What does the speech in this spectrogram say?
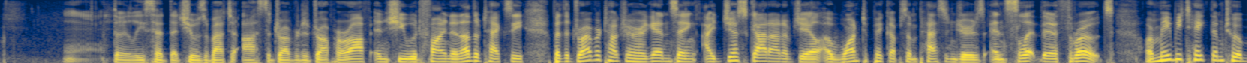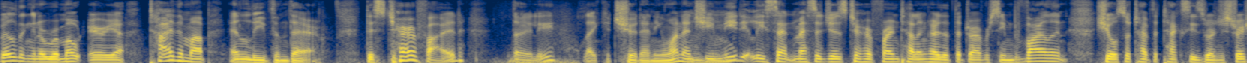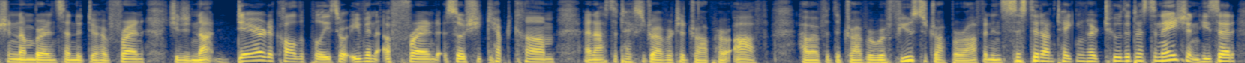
Lee said that she was about to ask the driver to drop her off and she would find another taxi, but the driver talked to her again saying, I just got out of jail. I want to pick up some passengers and slit their throats, or maybe take them to a building in a remote area, tie them up, and leave them there. This terrified Lee, like it should anyone, and she mm-hmm. immediately sent messages to her friend telling her that the driver seemed violent. She also typed the taxi's registration number and sent it to her friend. She did not dare to call the police or even a friend, so she kept calm and asked the taxi driver to drop her off. However, the driver refused to drop her off and insisted on taking her to the destination. He said,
